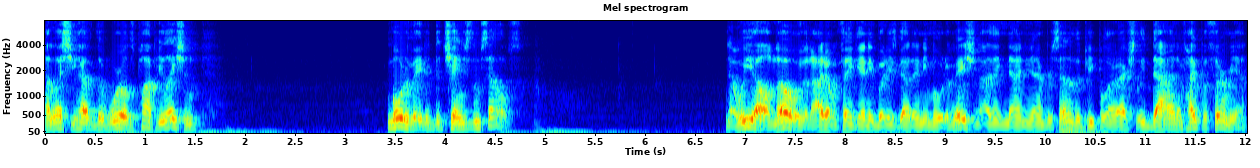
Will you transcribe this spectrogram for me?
unless you have the world's population motivated to change themselves. Now, we all know that I don't think anybody's got any motivation. I think 99% of the people are actually dying of hypothermia.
